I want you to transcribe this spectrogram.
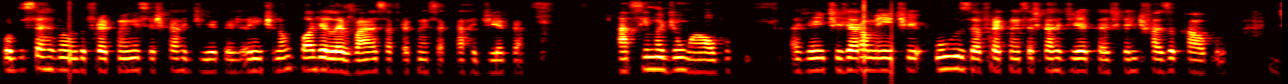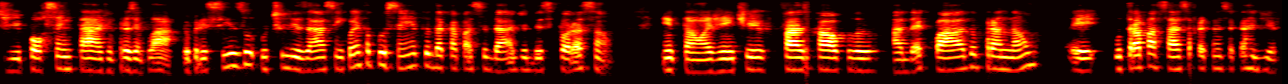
observando frequências cardíacas. A gente não pode elevar essa frequência cardíaca acima de um alvo. A gente geralmente usa frequências cardíacas que a gente faz o cálculo de porcentagem, por exemplo, ah, eu preciso utilizar 50% da capacidade desse coração. Então, a gente faz o cálculo adequado para não eh, ultrapassar essa frequência cardíaca,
